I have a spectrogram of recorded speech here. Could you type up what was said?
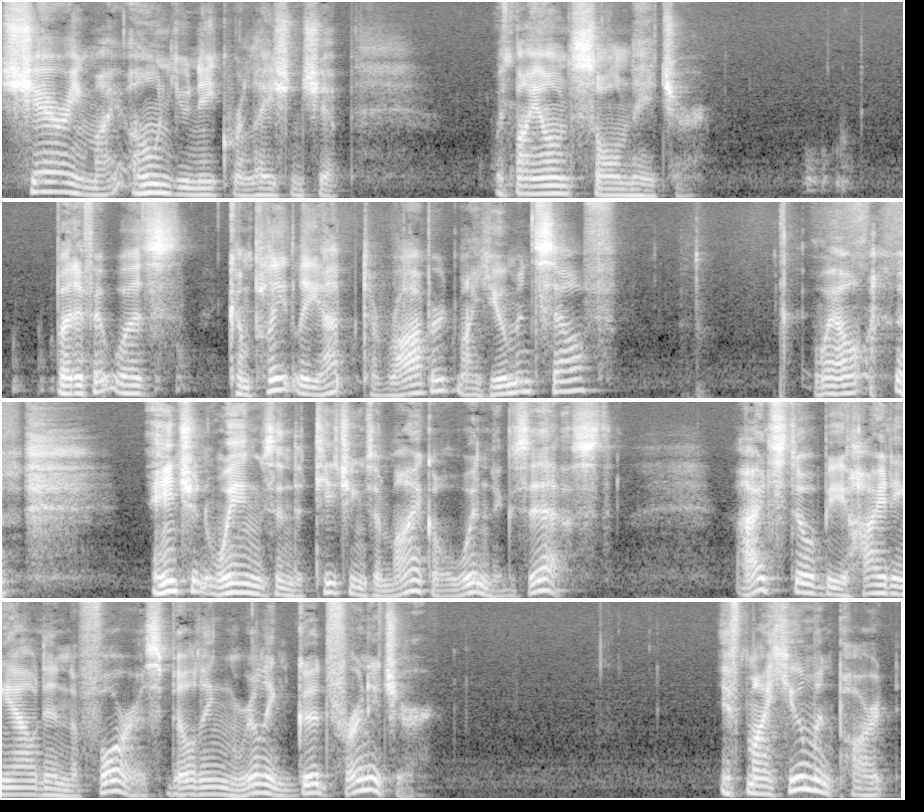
sharing my own unique relationship with my own soul nature. But if it was completely up to Robert, my human self, well, ancient wings and the teachings of Michael wouldn't exist. I'd still be hiding out in the forest building really good furniture. If my human part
